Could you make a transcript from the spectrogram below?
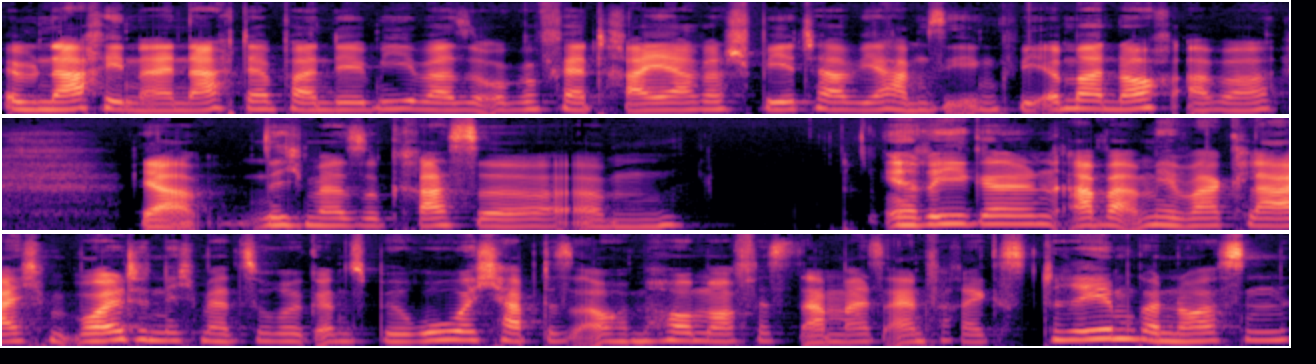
im Nachhinein, nach der Pandemie, war so ungefähr drei Jahre später. Wir haben sie irgendwie immer noch, aber ja, nicht mehr so krasse ähm, Regeln. Aber mir war klar, ich wollte nicht mehr zurück ins Büro. Ich habe das auch im Homeoffice damals einfach extrem genossen.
